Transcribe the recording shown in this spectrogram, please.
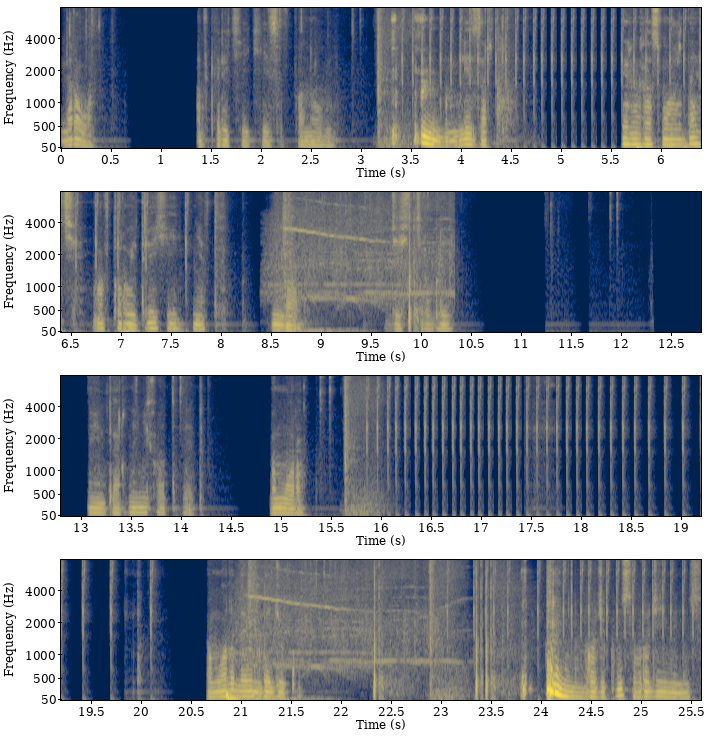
Здорово. Открытие кейсов по новой. Blizzard. Первый раз может дать, а второй и третий нет. Да. 10 рублей. На интерне не хватает. Амора. Амора дает гадюку. вроде плюс, а вроде и минус.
